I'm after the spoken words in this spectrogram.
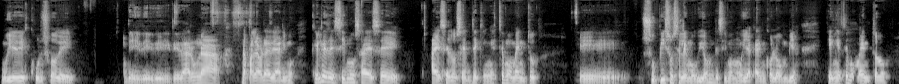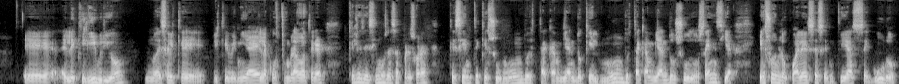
muy de discurso de, de, dar una, una, palabra de ánimo. ¿Qué le decimos a ese, a ese docente que en este momento eh, su piso se le movió, decimos muy acá en Colombia, en este momento eh, el equilibrio no es el que, el que venía él acostumbrado a tener. ¿Qué les decimos a esa persona que siente que su mundo está cambiando, que el mundo está cambiando su docencia? Eso en lo cual él se sentía seguro,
